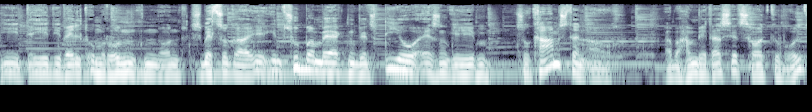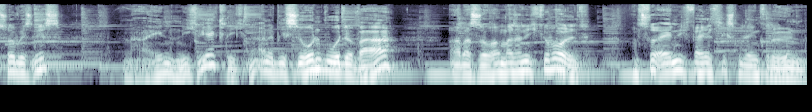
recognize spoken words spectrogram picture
die Idee die Welt umrunden und es wird sogar in Supermärkten wird's Bio-Essen geben. So kam es denn auch. Aber haben wir das jetzt heute gewollt, so wie es ist? Nein, nicht wirklich. Ne? Eine Vision wurde wahr, aber so haben wir sie nicht gewollt. Und so ähnlich verhält sich's mit den Grünen.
